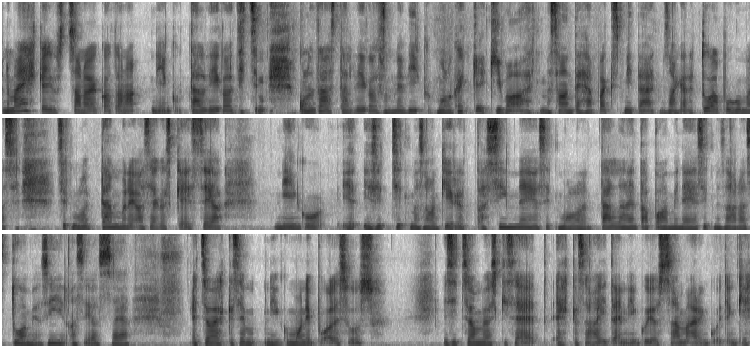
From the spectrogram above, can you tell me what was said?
No mä ehkä just sanoin kotona niin kuin tällä viikolla, että vitsi, mulla on taas tällä viikolla sellainen viikko, mulla on kaikkea kivaa, että mä saan tehdä vaikka mitä, että mä saan käydä tuolla puhumassa. Sitten mulla on tämmöinen asiakaskeisse ja, niin kuin, ja, ja sitten sit mä saan kirjoittaa sinne ja sitten mulla on tällainen tapaaminen ja sitten me saadaan se tuomio siinä asiassa. Ja, että se on ehkä se niin kuin monipuolisuus. Ja sitten se on myöskin se, että ehkä saa itse niin kuin jossain määrin kuitenkin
